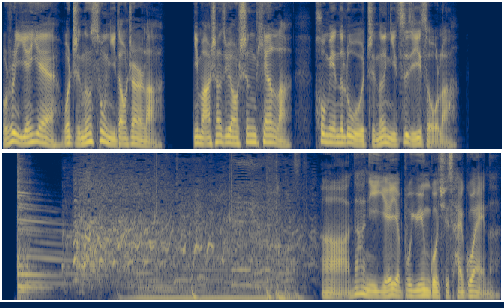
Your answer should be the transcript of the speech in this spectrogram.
我说爷爷，我只能送你到这儿了，你马上就要升天了，后面的路只能你自己走了。啊，那你爷爷不晕过去才怪呢。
